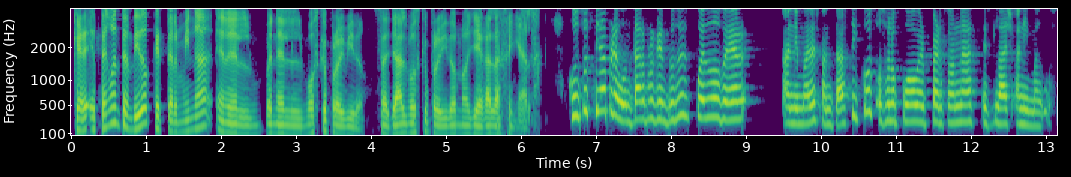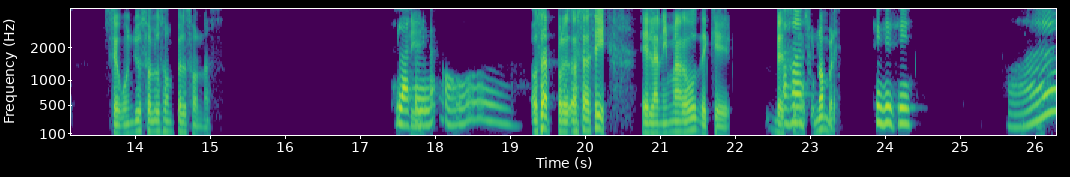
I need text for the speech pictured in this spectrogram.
Que eh, tengo entendido que termina en el, en el bosque prohibido. O sea, ya el bosque prohibido no llega la señal. Justo te iba a preguntar, porque entonces puedo ver animales fantásticos o solo puedo ver personas slash animagos. Según yo, solo son personas. Slash Sí. anima. Oh. O sea, pero- o sea, sí, el animago de que ves Ajá. como su nombre. Sí, sí, sí. Ah.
